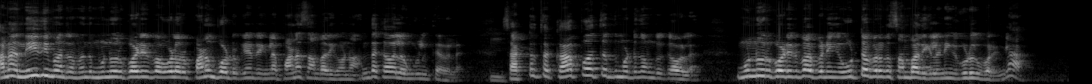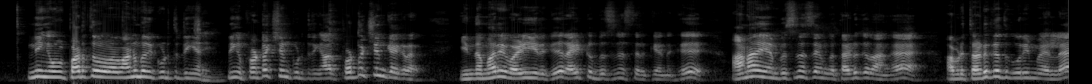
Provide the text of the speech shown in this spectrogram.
ஆனால் நீதிமன்றம் வந்து முந்நூறு கோடி ரூபாய் இவ்வளோ ஒரு பணம் போட்டிருக்கேன்றீங்களா? பணம் சம்பாதிக்கணும். அந்த கவலை உங்களுக்கு தேவையில்லை. சட்டத்தை காப்பாற்றுறது மட்டும்தான் உங்களுக்கு கவலை. முந்நூறு கோடி ரூபாய் இப்போ நீங்கள் விட்ட பிறகு சம்பாதிக்கல நீங்கள் கொடுக்க போகிறீங்களா நீங்கள் படத்தை அனுமதி கொடுத்துட்டீங்க. நீங்கள் ப்ரொடெக்ஷன் கொடுத்துட்டீங்க. அவர் ப்ரொடெக்ஷன் கேட்குறாரு இந்த மாதிரி வழி இருக்குது ரைட் டு பிஸ்னஸ் இருக்குது எனக்கு. ஆனால் என் பிஸ்னஸை இவங்க தடுக்கிறாங்க. அப்படி தடுக்கிறதுக்கு உரிமை இல்லை.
